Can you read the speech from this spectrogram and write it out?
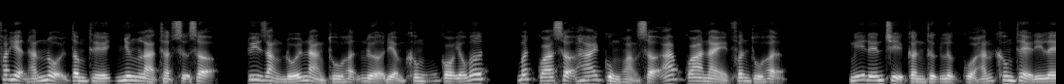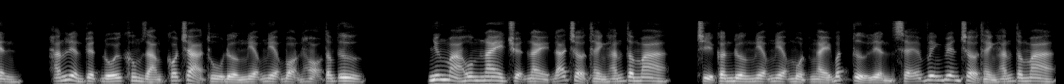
phát hiện hắn nội tâm thế nhưng là thật sự sợ, tuy rằng đối nàng thù hận nửa điểm không có yếu bớt, bất quá sợ hãi cùng hoảng sợ áp qua này phân thù hận. Nghĩ đến chỉ cần thực lực của hắn không thể đi lên, hắn liền tuyệt đối không dám có trả thù đường nghiệm nghiệm bọn họ tâm tư. Nhưng mà hôm nay chuyện này đã trở thành hắn tâm ma, chỉ cần đường nghiệm nghiệm một ngày bất tử liền sẽ vĩnh viễn trở thành hắn tâm ma,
